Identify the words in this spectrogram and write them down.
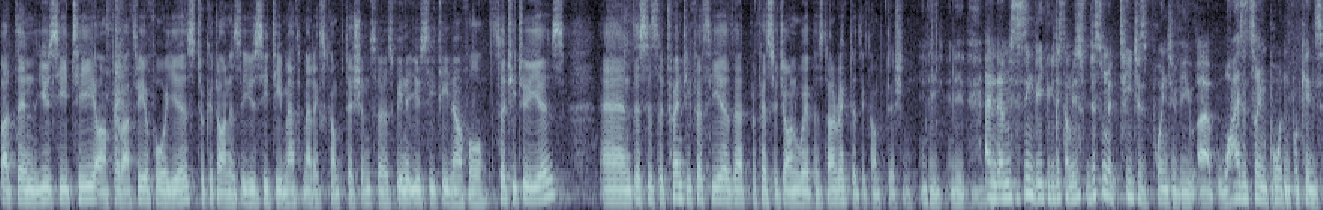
But then the UCT, after about three or four years, took it on as the UCT mathematics competition. So it's been at UCT now for 32 years. And this is the 25th year that Professor John Webb has directed the competition. Indeed, indeed. And uh, Mr. Singley, if you could just tell me, just, just from a teacher's point of view, uh, why is it so important for kids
